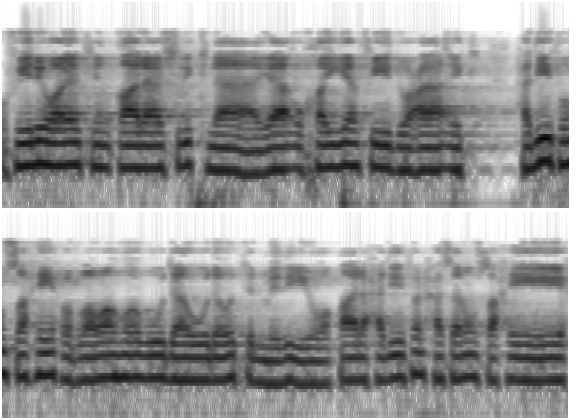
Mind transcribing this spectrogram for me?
وفي رواية قال أشركنا يا أخي في دعائك. حديث صحيح رواه أبو داود والترمذي وقال حديث حسن صحيح.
